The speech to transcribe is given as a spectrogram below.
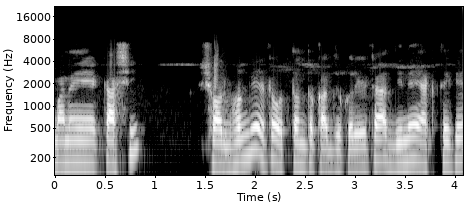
মানে কাশি, সর্বাঙ্গে এটা অত্যন্ত কার্যকরী। এটা দিনে এক থেকে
